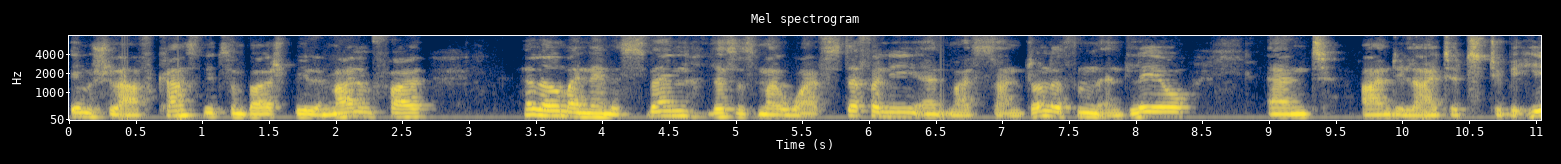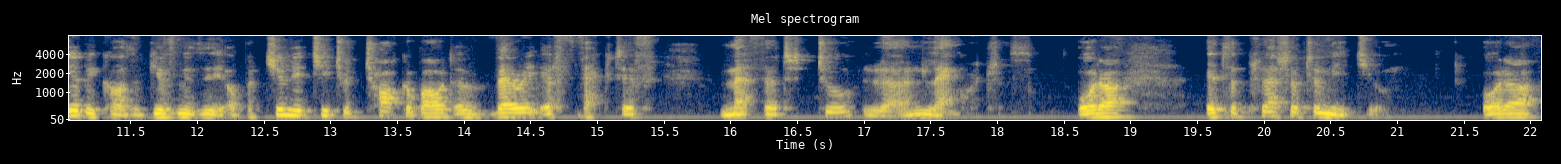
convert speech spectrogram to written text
im Schlaf kannst, wie zum Beispiel in meinem Fall. Hello, my name is Sven. This is my wife Stephanie and my son Jonathan and Leo. And I'm delighted to be here because it gives me the opportunity to talk about a very effective method to learn languages. Oder it's a pleasure to meet you. Oder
